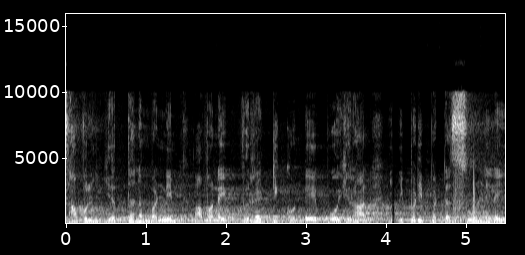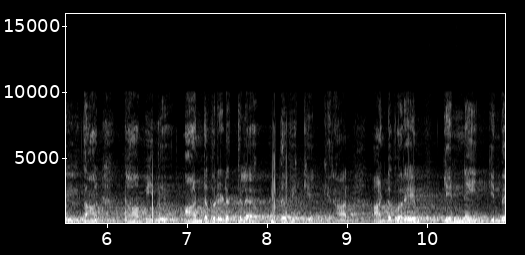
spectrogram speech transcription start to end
சவுல் எத்தனம் பண்ணி அவனை விரட்டி கொண்டே போகிறான். இப்படிப்பட்ட சூழ்நிலையில்தான் தாவீது ஆண்டவரிடத்தில் உதவி கேட்கிறான். ஆண்டவரே என்னை இந்த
